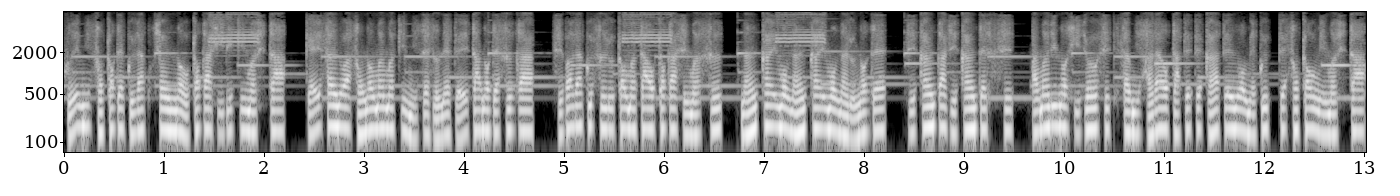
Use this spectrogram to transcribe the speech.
不意に外でクラクションの音が響きました。K さんはそのまま気にせず寝ていたのですが、しばらくするとまた音がします。何回も何回もなるので、時間が時間ですし、あまりの非常識さに腹を立ててカーテンをめくって外を見ました。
